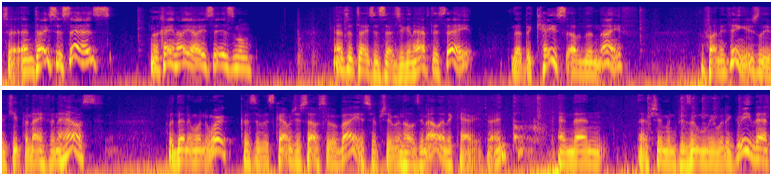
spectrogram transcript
So, and Taisa says. That's what Taisa says. You're going to have to say that the case of the knife, a funny thing, usually you keep a knife in the house, but then it wouldn't work because if it's comes yourself to a bias, Reb Shimon holds you're allowed to carry it, right? And then Reb Shimon presumably would agree that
